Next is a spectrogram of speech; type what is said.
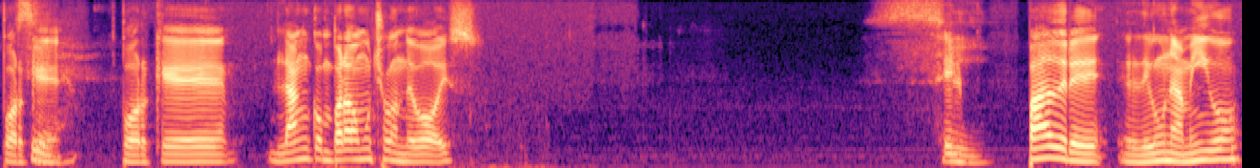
¿Por Sí. qué? Porque la han comparado mucho con The Voice. sí. Padre de un amigo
